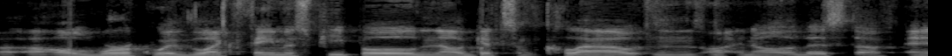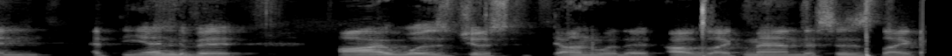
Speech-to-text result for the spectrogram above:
uh, I'll work with like famous people and I'll get some clout and uh, and all of this stuff. And at the end of it, I was just done with it. I was like, man, this is like,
